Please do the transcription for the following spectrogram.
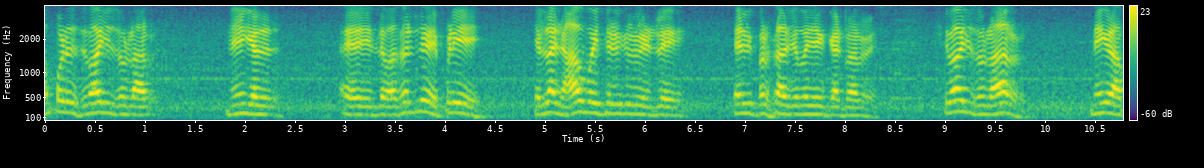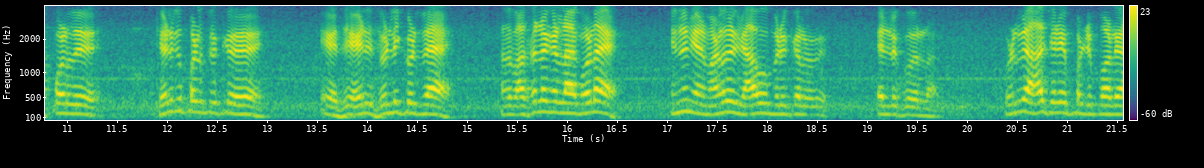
அப்பொழுது சிவாஜி சொன்னார் நீங்கள் இந்த வசனத்தை எப்படி எல்லாம் ஞாபகம் வைத்திருக்கிறீர்கள் என்று எல் பிரசாத் சிவாஜியை கேட்டார் சிவாஜி சொன்னார் நீங்கள் அப்பொழுது தெலுங்கு படத்துக்கு எழுதி சொல்லிக் கொடுத்த அந்த வசனங்கள்லாம் கூட இன்னும் என் மனதில் ஞாபகம் இருக்கிறது என்று கூறினார். உடனே ஆச்சரியப்பட்டு போன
